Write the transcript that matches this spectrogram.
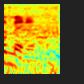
in minute.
